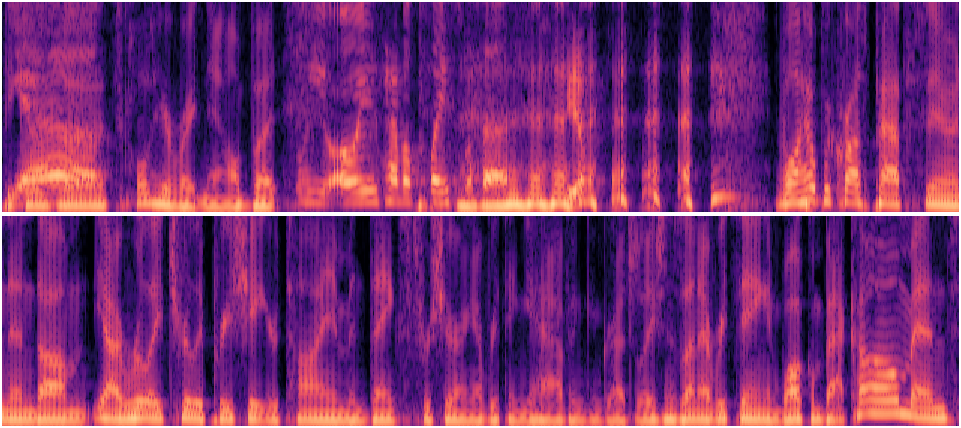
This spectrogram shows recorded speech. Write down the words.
because Yeah. uh, it's cold here right now. But well, you always have a place with us. yep. Well, I hope we cross paths soon. And um, yeah, I really, truly appreciate your time and thanks for sharing everything you have. And congratulations on everything. And welcome back home. And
